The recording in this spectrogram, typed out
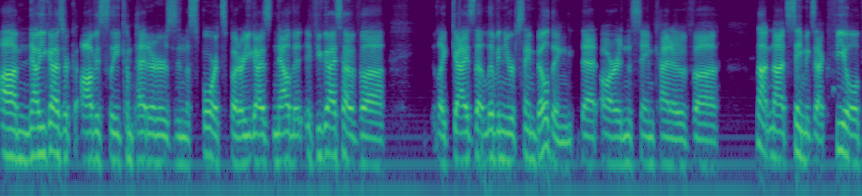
Um, now you guys are obviously competitors in the sports, but are you guys now that if you guys have uh, like guys that live in your same building that are in the same kind of uh, not not same exact field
